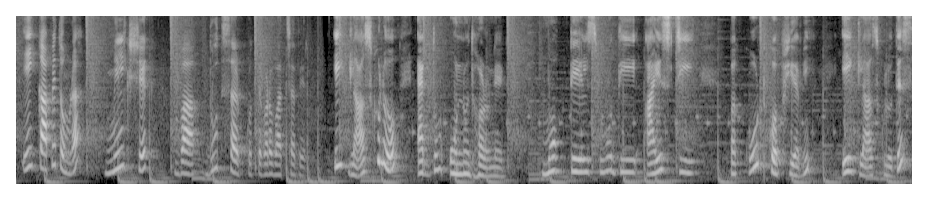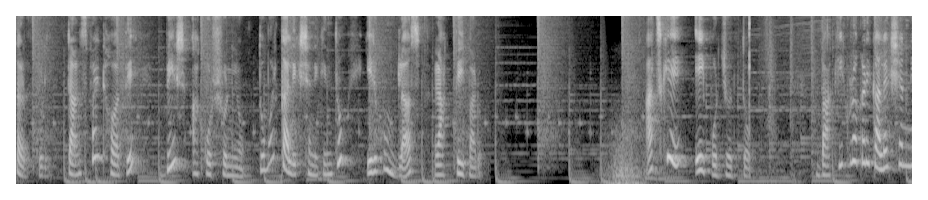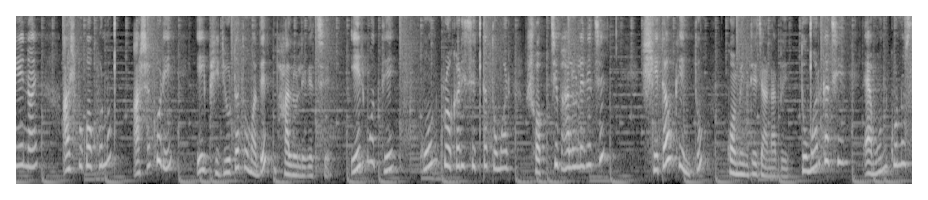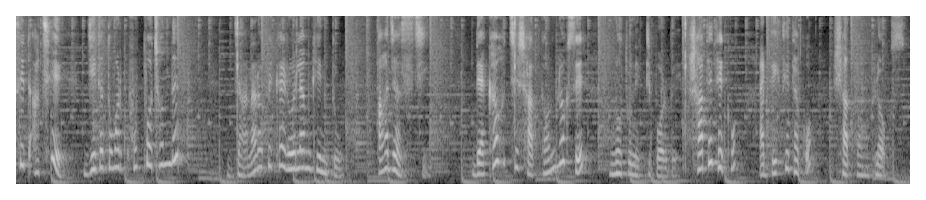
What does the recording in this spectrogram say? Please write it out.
এই কাপে তোমরা মিল্কশেক বা দুধ সার্ভ করতে পারো বাচ্চাদের। এই গ্লাসগুলো একদম অন্য ধরনের। মকটেল, স্মুদি, আইস টি বা কোল্ড কফি আমি এই গ্লাসগুলোতে সার্ভ করি। ট্রান্সপারেন্ট হওয়াতে বেশ আকর্ষণীয়। তোমার কালেকশানে কিন্তু এরকম গ্লাস রাখতেই পারো। আজকে এই পর্যন্ত। বাকি ক্রকারি কালেকশন নিয়ে নয়। আসব কখনো? আশা করি এই ভিডিওটা তোমাদের ভালো লেগেছে। এর মধ্যে কোন ক্রকারি সেটটা তোমার সবচেয়ে ভালো লেগেছে? সেটাও কিন্তু কমেন্টে জানাবে। তোমার কাছে এমন কোনো সেট আছে যেটা তোমার খুব পছন্দের? জানার অপেক্ষায় রইলাম কিন্তু। আজ আসছি। দেখা হচ্ছে সাতকাউন ব্লগসের নতুন একটি পর্বে। সাথে থেকো আর দেখতে থাকো সাতকাউন ব্লগস।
